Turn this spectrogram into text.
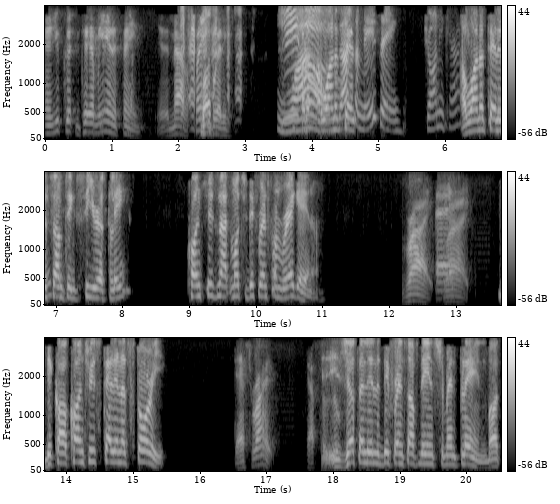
and you couldn't tell me anything. Not a thing, But- buddy. Wow, I wanna that's tell- amazing. Johnny Cash. I want to tell you something seriously. Country is not much different from reggae, you know, Right, Right. right. because country is telling a story. That's right. Absolutely. It's just a little difference of the instrument playing, but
